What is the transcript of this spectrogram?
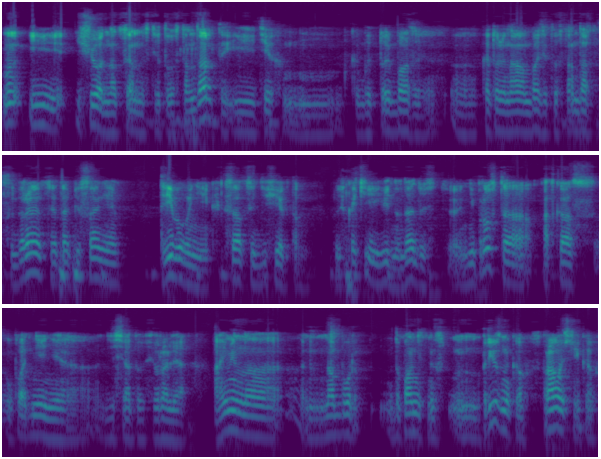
Ну и еще одна ценность этого стандарта и тех, как бы той базы, э, которая на базе этого стандарта собирается, это описание требований к фиксации дефектом. То есть какие видно, да, то есть э, не просто отказ уплотнения 10 февраля, а именно набор дополнительных признаков, справочников,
